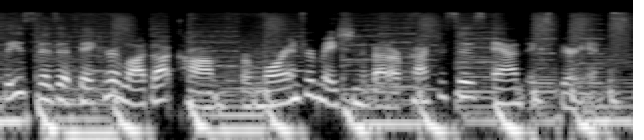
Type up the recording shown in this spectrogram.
Please visit bakerlaw.com for more information about our practices and experience.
